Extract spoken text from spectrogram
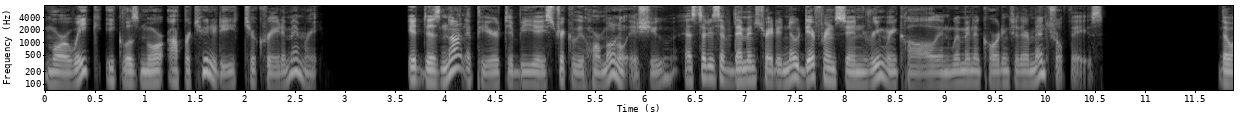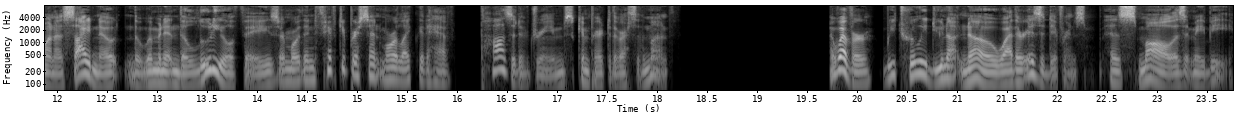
More awake equals more opportunity to create a memory. It does not appear to be a strictly hormonal issue, as studies have demonstrated no difference in dream recall in women according to their menstrual phase. Though, on a side note, the women in the luteal phase are more than 50% more likely to have positive dreams compared to the rest of the month. However, we truly do not know why there is a difference, as small as it may be.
